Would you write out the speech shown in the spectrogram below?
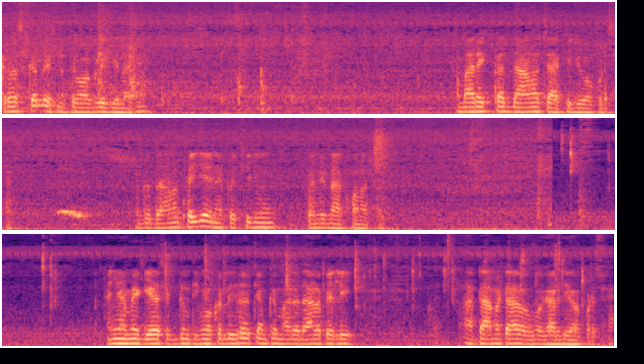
ક્રશ કરી દઈશ ને તો ઓગળી ગયેલા છે. અમારે એક દાણો ચાખી જોવો પડશે. તો દાણો થઈ જાય ને પછી જ હું પનીર નાખવાનો છું. અહીંયા મેં ગેસ એકદમ ધીમો કરી લીધો, કેમ કે મારે દાળ પહેલી આ ટામેટા વઘાર દેવા પડશે.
